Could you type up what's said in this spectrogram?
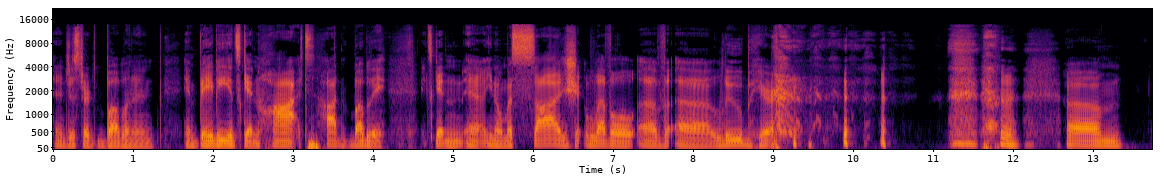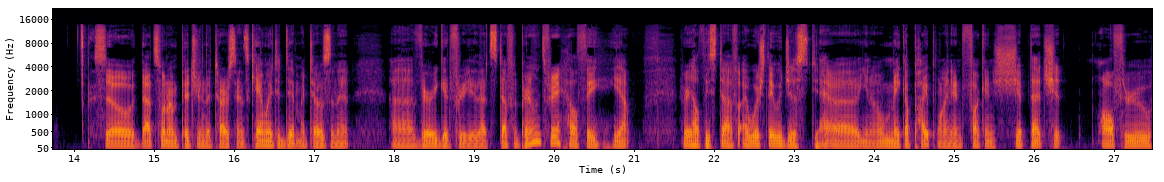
and it just starts bubbling and and baby, it's getting hot, hot and bubbly. It's getting uh, you know massage level of uh, lube here. um, so that's what I'm picturing the tar sands. Can't wait to dip my toes in it. Uh, very good for you. That stuff apparently it's very healthy. Yep. Very healthy stuff. I wish they would just, uh, you know, make a pipeline and fucking ship that shit all through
